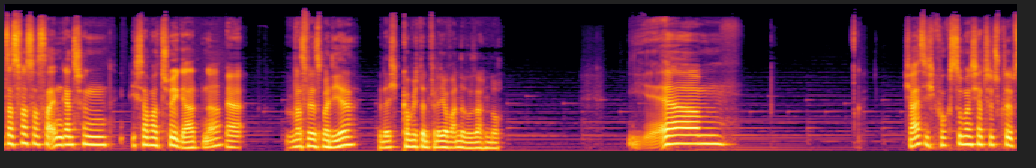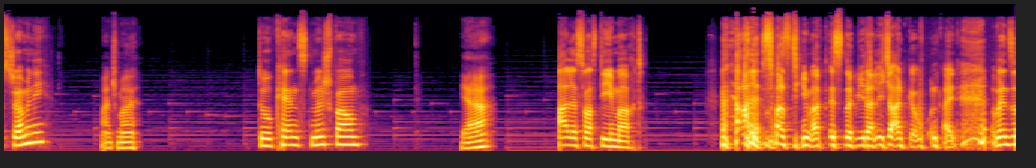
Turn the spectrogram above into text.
das was, was einen ganz schön ich sag mal, triggert, ne? Ja. Was wäre es bei dir? Vielleicht komme ich dann vielleicht auf andere Sachen noch. Ähm. Ich weiß nicht, guckst du manchmal Twitch Clips Germany? Manchmal. Du kennst Milchbaum? Ja. Alles, was die macht. Alles, was die macht, ist eine widerliche Angewohnheit. Wenn sie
